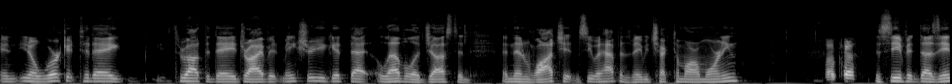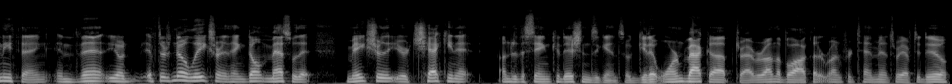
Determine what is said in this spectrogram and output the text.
and you know work it today throughout the day. Drive it. Make sure you get that level adjusted, and then watch it and see what happens. Maybe check tomorrow morning Okay. to see if it does anything, and then you know if there's no leaks or anything, don't mess with it. Make sure that you're checking it under the same conditions again. So get it warmed back up, drive around the block, let it run for ten minutes. We have to do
